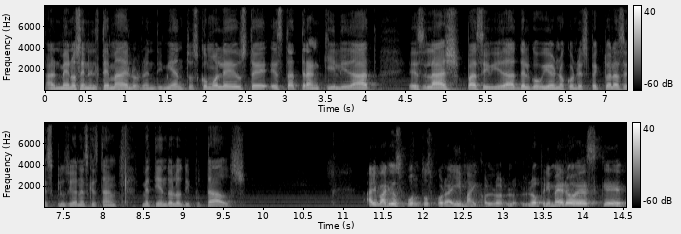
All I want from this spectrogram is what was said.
al menos en el tema de los rendimientos. ¿Cómo lee usted esta tranquilidad slash pasividad del gobierno con respecto a las exclusiones que están metiendo los diputados? Hay varios puntos por ahí, Michael. Lo, primero es que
